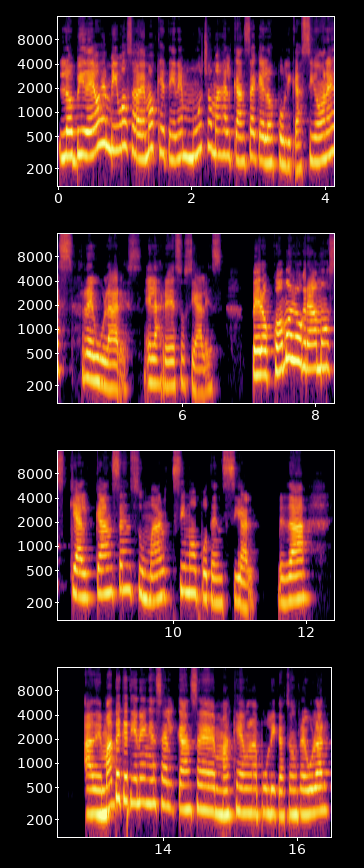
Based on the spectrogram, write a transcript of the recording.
los videos en vivo sabemos que tienen mucho más alcance que las publicaciones regulares en las redes sociales. Pero ¿cómo logramos que alcancen su máximo potencial? ¿Verdad? Además de que tienen ese alcance más que una publicación regular,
